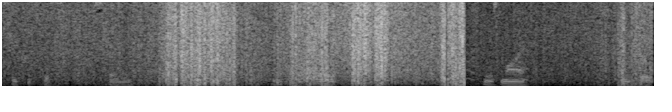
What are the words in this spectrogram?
sequence of strings. So here's my finger.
